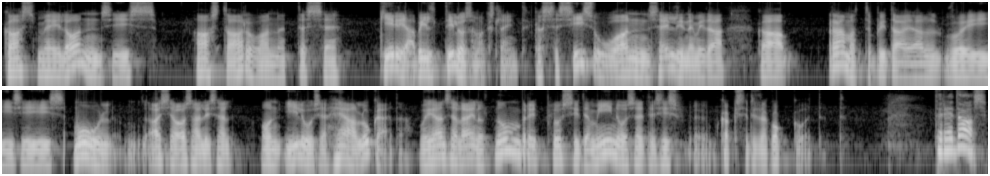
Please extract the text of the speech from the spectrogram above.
kas meil on siis aastaaruannetesse kirjapilt ilusamaks läinud, kas see sisu on selline, mida ka raamatupidajal või siis muul asjaosalisel on ilus ja hea lugeda või on seal ainult numbrid, plussid ja miinused ja siis äh, kaks rida kokkuvõtet? tere taas!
